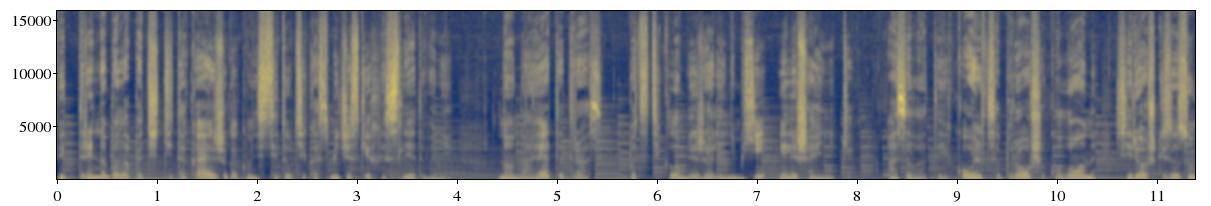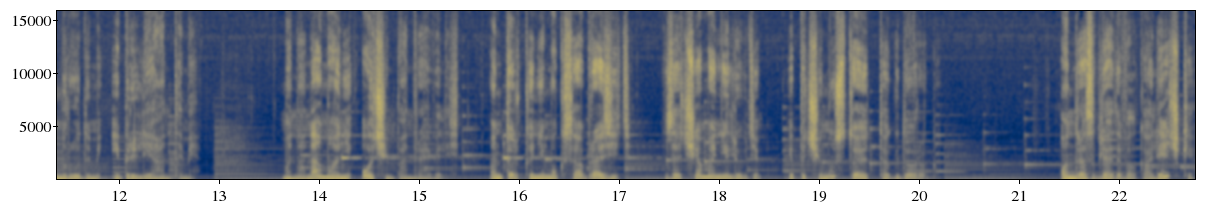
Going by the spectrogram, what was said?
Витрина была почти такая же, как в Институте космических исследований, но на этот раз под стеклом лежали не мхи или шайники, а золотые кольца, броши, кулоны, сережки с изумрудами и бриллиантами. Мананаму они очень понравились. Он только не мог сообразить, зачем они людям и почему стоят так дорого. Он разглядывал колечки,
